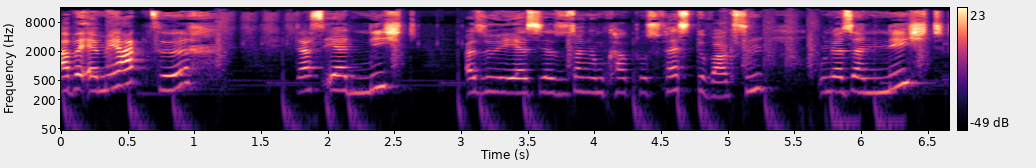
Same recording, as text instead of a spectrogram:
Aber er merkte, dass er nicht, also er ist ja sozusagen im Kaktus festgewachsen und dass er nicht,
